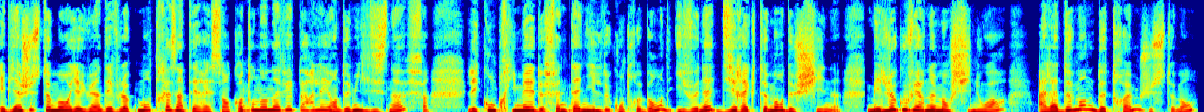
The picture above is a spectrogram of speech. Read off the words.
Eh bien justement, il y a eu un développement très intéressant. Quand on en avait parlé en 2019, les comprimés de fentanyl de contrebande, ils venaient directement de Chine. Mais le gouvernement chinois à la demande de Trump, justement,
